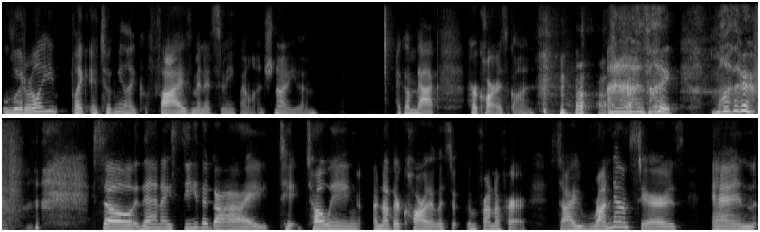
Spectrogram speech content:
Literally, like it took me like five minutes to make my lunch, not even. I come back, her car is gone. and I was like, mother. so then I see the guy t- towing another car that was in front of her. So I run downstairs and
